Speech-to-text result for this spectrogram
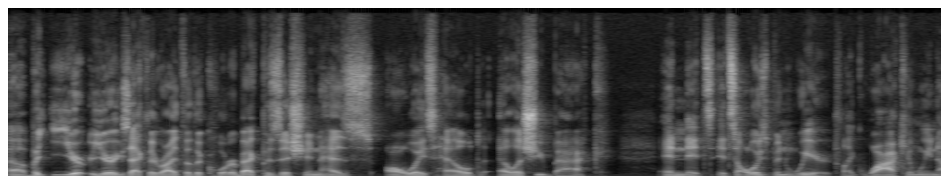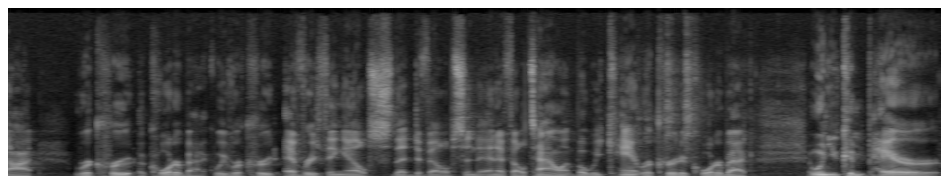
Uh, but you're you're exactly right though. The quarterback position has always held LSU back, and it's it's always been weird. Like, why can we not recruit a quarterback? We recruit everything else that develops into NFL talent, but we can't recruit a quarterback. And when you compare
